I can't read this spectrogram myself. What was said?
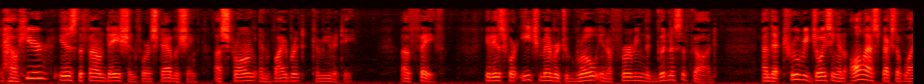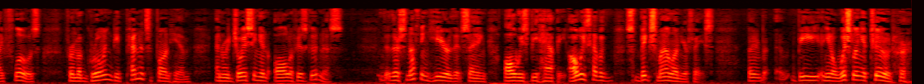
Now, here is the foundation for establishing a strong and vibrant community of faith. It is for each member to grow in affirming the goodness of God, and that true rejoicing in all aspects of life flows from a growing dependence upon Him and rejoicing in all of His goodness. There's nothing here that's saying always be happy, always have a big smile on your face. Uh, be, you know, whistling a tune or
